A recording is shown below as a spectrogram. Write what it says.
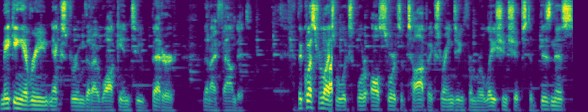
making every next room that I walk into better than I found it. The Quest for Life will explore all sorts of topics ranging from relationships to business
